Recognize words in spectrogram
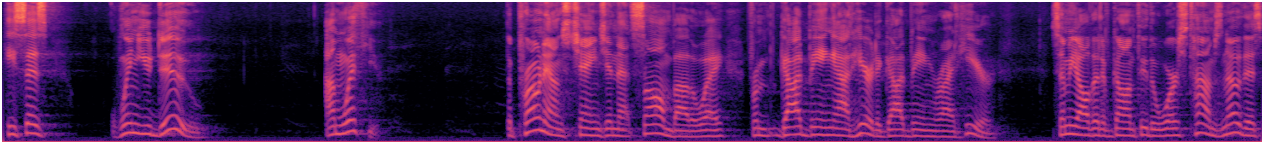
he says, when you do, I'm with you. The pronouns change in that psalm, by the way, from God being out here to God being right here. Some of y'all that have gone through the worst times know this.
